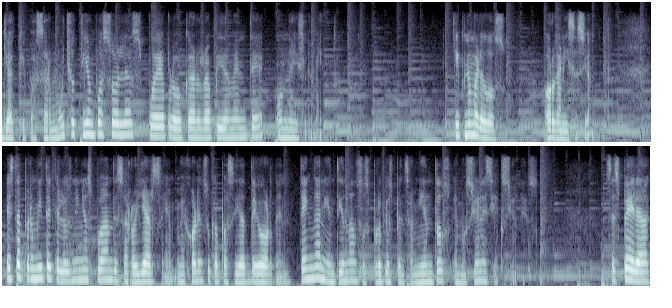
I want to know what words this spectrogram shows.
ya que pasar mucho tiempo a solas puede provocar rápidamente un aislamiento. Tip número 2. Organización. Esta permite que los niños puedan desarrollarse, mejoren su capacidad de orden, tengan y entiendan sus propios pensamientos, emociones y acciones. Se espera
